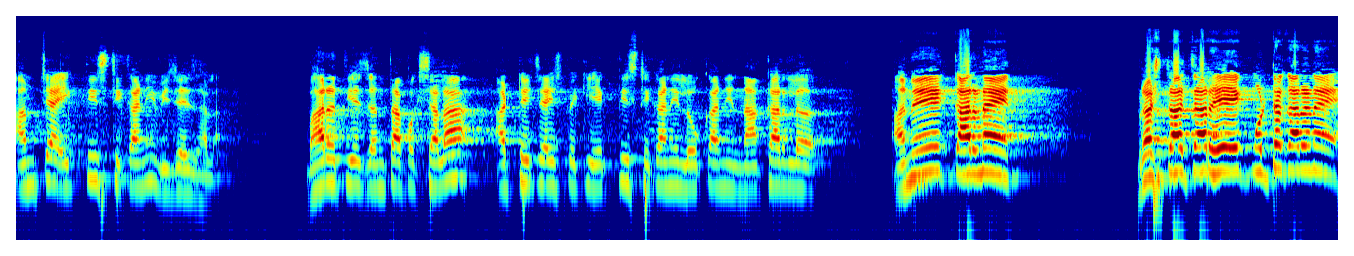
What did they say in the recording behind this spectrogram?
आमच्या एकतीस ठिकाणी विजय झाला. भारतीय जनता पक्षाला अठ्ठेचाळीस पैकी एकतीस ठिकाणी लोकांनी नाकारलं. अनेक कारण आहेत. भ्रष्टाचार हे एक मोठं कारण आहे.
